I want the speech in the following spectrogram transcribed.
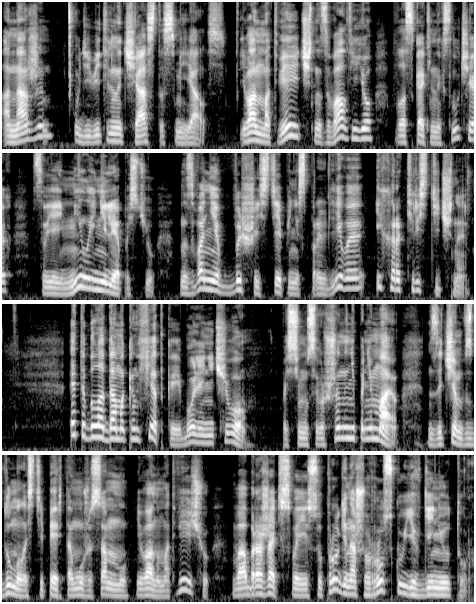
Она же удивительно часто смеялась. Иван Матвеевич называл ее в ласкательных случаях своей милой нелепостью, название в высшей степени справедливое и характеристичное. Это была дама-конфетка и более ничего – Посему совершенно не понимаю, зачем вздумалось теперь тому же самому Ивану Матвеевичу воображать в своей супруге нашу русскую Евгению Тур.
